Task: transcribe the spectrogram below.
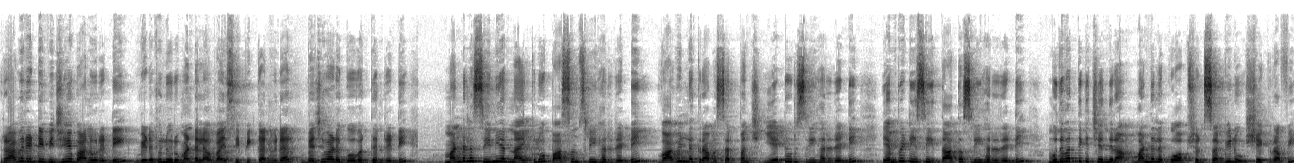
రామిరెడ్డి విజయభానురెడ్డి విడవలూరు మండల వైసీపీ కన్వీనర్ బెజవాడ గోవర్ధన్ రెడ్డి మండల సీనియర్ నాయకులు పాసం శ్రీహరిరెడ్డి వావిళ్ళ గ్రామ సర్పంచ్ ఏటూరు శ్రీహరిరెడ్డి ఎంపీటీసీ తాత శ్రీహరిరెడ్డి ముదవర్తికి చెందిన మండల కోఆప్షన్ సభ్యులు షేక్ రఫీ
